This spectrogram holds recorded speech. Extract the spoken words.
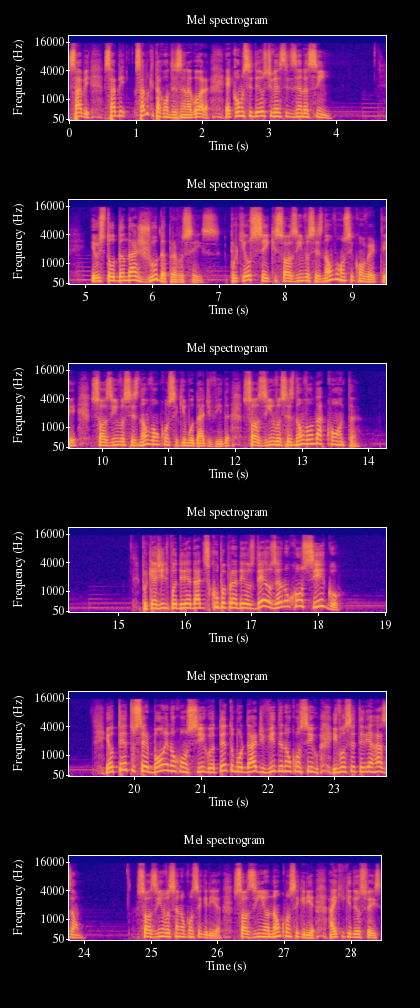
Sabe, sabe, sabe o que está acontecendo agora? É como se Deus estivesse dizendo assim: Eu estou dando ajuda para vocês, porque eu sei que sozinho vocês não vão se converter, sozinho vocês não vão conseguir mudar de vida, sozinho vocês não vão dar conta. Porque a gente poderia dar desculpa para Deus: Deus, eu não consigo. Eu tento ser bom e não consigo, eu tento mudar de vida e não consigo. E você teria razão. Sozinho você não conseguiria. Sozinho eu não conseguiria. Aí o que, que Deus fez?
